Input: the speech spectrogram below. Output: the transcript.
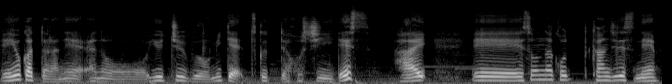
えー、よかったらねあの YouTube を見て作ってほしいです。はい、えー、そんな感じですね。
